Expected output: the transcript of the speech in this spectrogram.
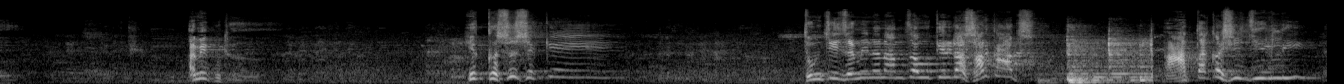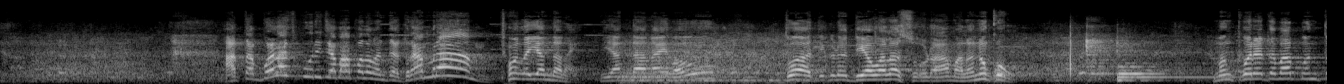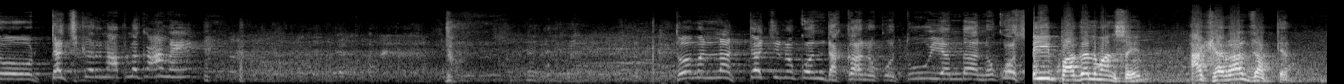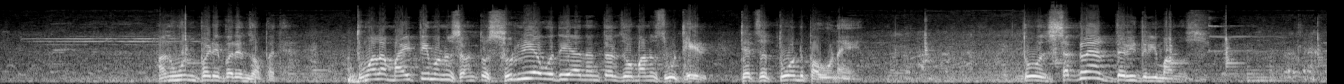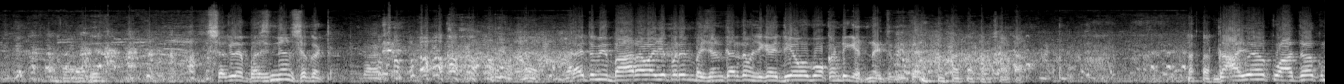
आम्ही कुठं? हे कसं शक्य तुमची जमीन आणि आमचा उकिरडा सारखाच. आता कशी जिरली? आता बळच पुरीच्या बापाला म्हणतात राम राम. तुम्हाला यंदा नाही. यंदा नाही भाऊ. तो तिकडं देवाला सोडा मला नको. मग परत बाप म्हणतो टच करणं आपलं काम आहे. तो म्हणला टच नको धक्का नको. तू यंदा नको पागल माणसं आहेत. अख्या रात जागत्यात आणि ऊन पडेपर्यंत झोपत्या तुम्हाला माहिती म्हणून सांगतो सूर्य उदयानंतर जो माणूस उठेल त्याचं तोंड पाहू नये. तो सगळ्यात दरिद्री माणूस. सगळ्या भजन्यांसकट काय तुम्ही बारा वाजेपर्यंत भजन करता म्हणजे काय देव बोखंडी घेत नाही तुम्ही. काय गायक वादक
